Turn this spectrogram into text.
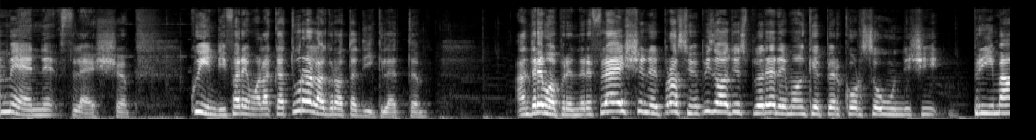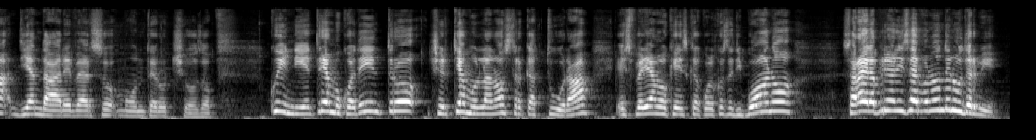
MN Flash. Quindi faremo la cattura alla grotta Diglett. andremo a prendere Flash. Nel prossimo episodio esploreremo anche il percorso 11 prima di andare verso Monte Roccioso. Quindi entriamo qua dentro, cerchiamo la nostra cattura e speriamo che esca qualcosa di buono. Sarai la prima riserva, non deludermi!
